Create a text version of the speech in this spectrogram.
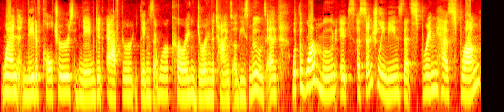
when native cultures named it after things that were occurring during the times of these moons. And with the worm moon, it essentially means that spring has sprung.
